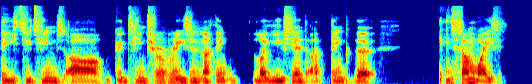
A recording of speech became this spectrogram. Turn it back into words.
these two teams are good teams for a reason. I think, like you said, I think that in some ways,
